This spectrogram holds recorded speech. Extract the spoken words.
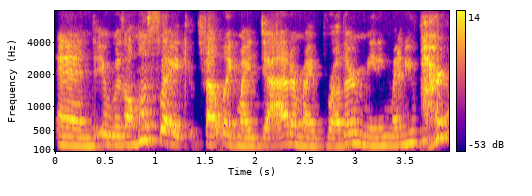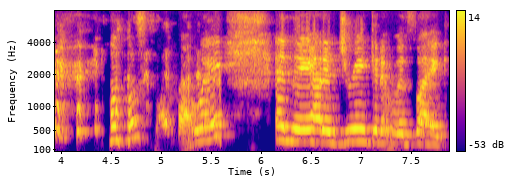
And it was almost like felt like my dad or my brother meeting my new partner. Almost that way. And they had a drink and it was like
